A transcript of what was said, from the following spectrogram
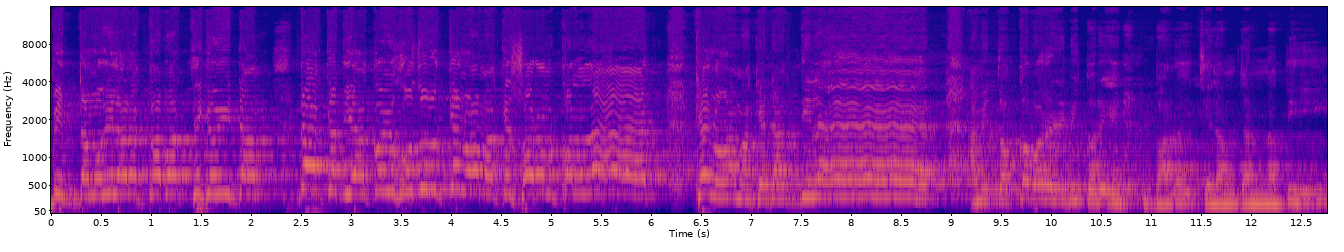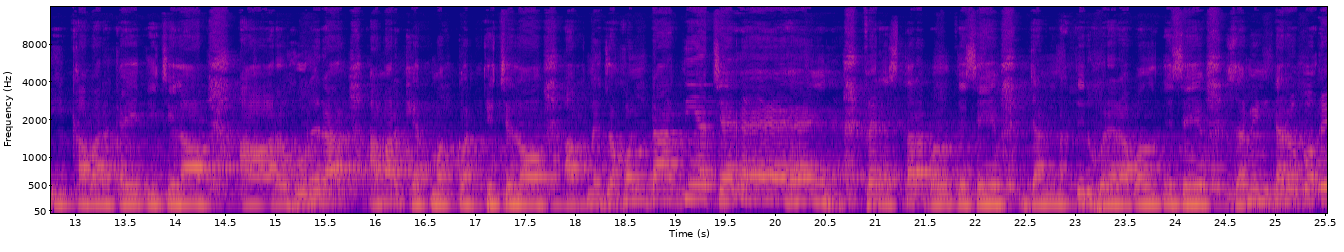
বিদ্যা মহিলারা কবর থেকে ওইটাম ডাক দিয়া কই হুজুর, কেন আমাকে স্মরণ করলেন? কেন আমাকে ডাক দিলেন? আমি তো কবরের ভিতরে ভালোই ছিলাম, জান্নাতি খাবার খাইতেছিলাম। আর হুরেরা আমার খেদমত করতেছিল। আপনি যখন ডাক দিয়েছেন ফেরেস্তারা বলতেছে, জান্নাতের হুরেরা বলতেছে, জমিনটার উপরে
